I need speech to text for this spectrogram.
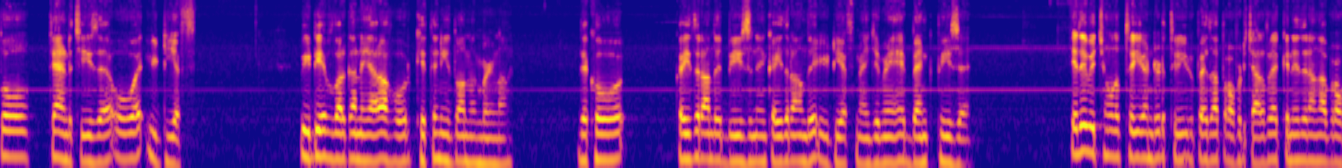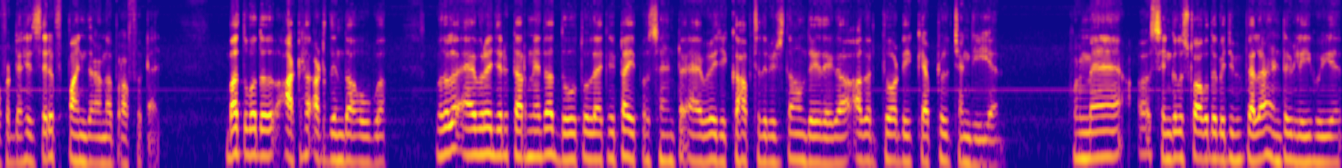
ਤੋਂ ਘੈਂਟ ਚੀਜ਼ ਹੈ, ਉਹ ਹੈ E ETF ETF ਵਰਗਾ ਨਜ਼ਾਰਾ ਹੋਰ ਕਿਤੇ ਨਹੀਂ ਤੁਹਾਨੂੰ ਮਿਲਣਾ। ਦੇਖੋ, ਕਈ ਤਰ੍ਹਾਂ ਦੇ ਬੀਜ ਨੇ, ਕਈ ਤਰ੍ਹਾਂ ਦੇ ETF ਨੇ, ਜਿਵੇਂ ਇਹ ਬੈਂਕ ਬੀਜ ਹੈ। ਇਹਦੇ ਵਿੱਚ ਹੁਣ 303 ਰੁਪਏ ਦਾ ਪ੍ਰੋਫਿਟ ਚੱਲ ਰਿਹਾ। ਕਿੰਨੇ ਦਿਨਾਂ ਦਾ ਪ੍ਰੋਫਿਟ ਹੈ? ਇਹ ਸਿਰਫ 5 ਦਿਨਾਂ ਦਾ ਪ੍ਰੋਫਿਟ ਹੈ। ਵੱਧ ਤੋਂ ਵੱਧ 8 8 ਦਿਨ ਦਾ ਹੋਊਗਾ। ਮਤਲਬ ਐਵਰੇਜ ਰਿਟਰਨ ਇਹਦਾ 2 ਤੋਂ ਲੈ ਕੇ 2.5% ਐਵਰੇਜ ਇੱਕ ਹਫ਼ਤੇ ਦੇ ਵਿੱਚ ਤੁਹਾਨੂੰ ਦੇ ਦੇਗਾ, ਅਗਰ ਤੁਹਾਡੀ ਕੈਪੀਟਲ ਚੰਗੀ ਹੈ। ਹੁਣ ਮੈਂ ਸਿੰਗਲ ਸਟਾਕ ਦੇ ਵਿੱਚ ਵੀ ਪਹਿਲਾਂ ਐਂਟਰੀ ਲਈ ਹੋਈ ਹੈ।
